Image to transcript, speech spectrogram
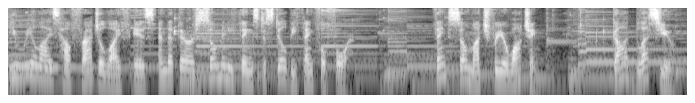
You realize how fragile life is and that there are so many things to still be thankful for. Thanks so much for your watching. God bless you.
